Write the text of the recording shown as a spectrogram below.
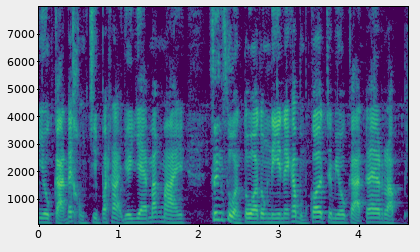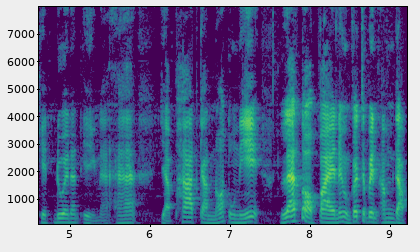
มีโอกาสได้ของจิปาถะเยอะแยะมากมาย ซึ่งส่วนตัวตรงนี้นะครับผมก็จะมีโอกาสได้รับเพชรด้วยนั่นเองนะฮะ อย่าพลาดกันเนาะตรงนี้ และต่อไปนะผมก็จะเป็นอันดับ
